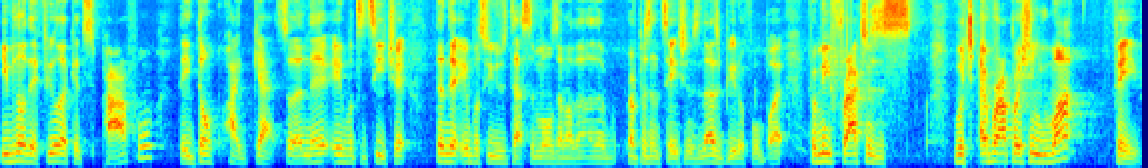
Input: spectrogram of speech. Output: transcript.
even though they feel like it's powerful, they don't quite get. So then they're able to teach it. Then they're able to use decimals and all the other representations. And That's beautiful. But for me, fractions is whichever operation you want, fave.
